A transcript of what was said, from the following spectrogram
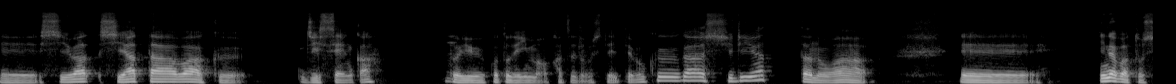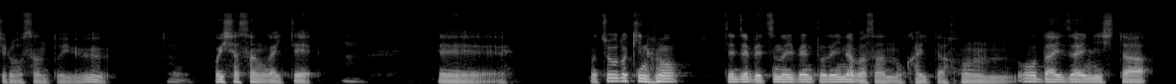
えーシワシアターワーク実践家ということで今は活動していて、僕が知り合ったのは、えー稲葉敏郎さんというう。んお医者さんがいて、うん。えーまあ、ちょうど昨日全然別のイベントで稲葉さんの書いた本を題材にした、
